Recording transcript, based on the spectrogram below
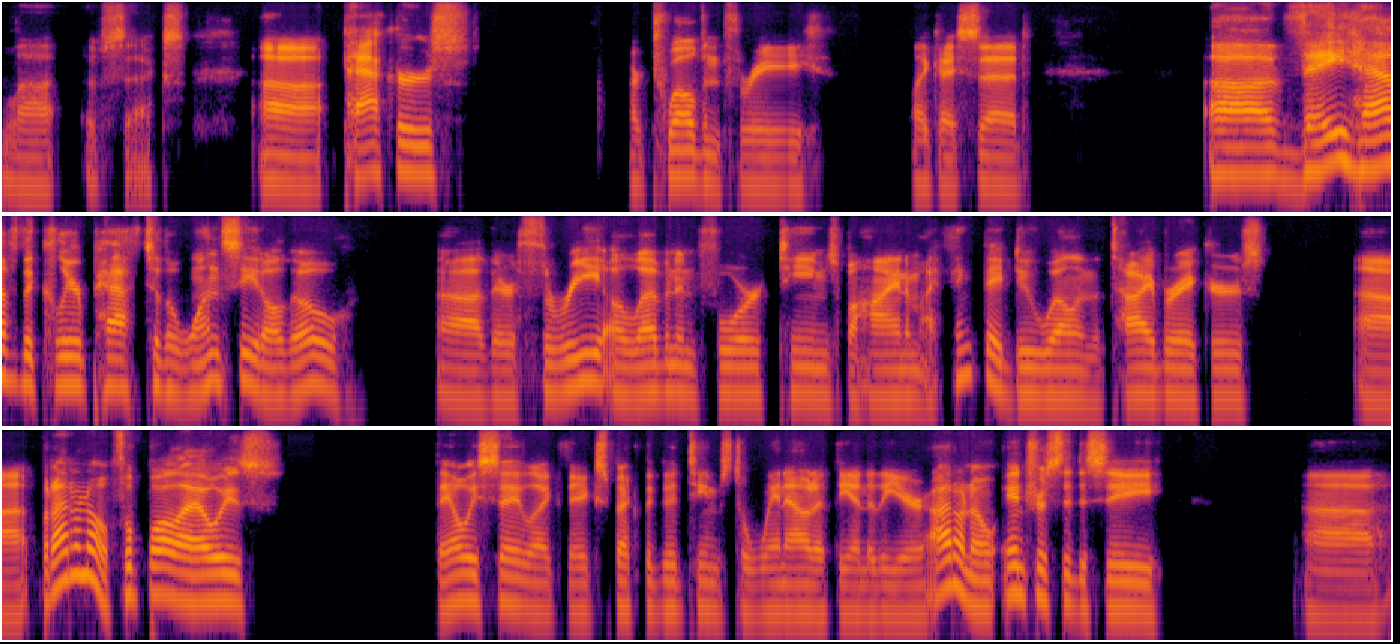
lot of sex. Uh Packers are 12 and 3 like I said. Uh they have the clear path to the 1 seed although uh they're 3 11 and 4 teams behind them. I think they do well in the tiebreakers. Uh but I don't know, football I always they always say like they expect the good teams to win out at the end of the year. I don't know, interested to see uh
